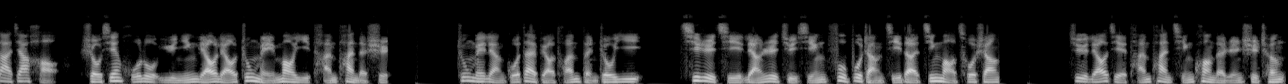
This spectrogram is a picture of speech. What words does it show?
大家好，首先葫芦与您聊聊中美贸易谈判的事。中美两国代表团本周一七日起两日举行副部长级的经贸磋商。据了解谈判情况的人士称，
